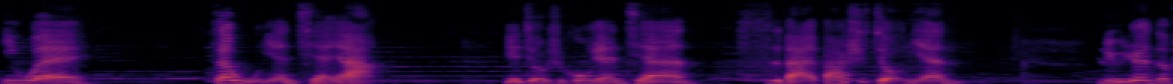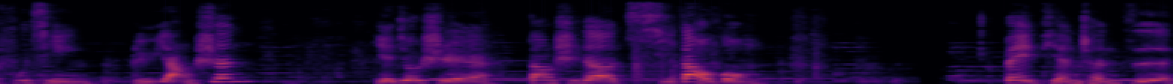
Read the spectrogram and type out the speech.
因为在五年前呀，也就是公元前四百八十九年，吕任的父亲吕阳生，也就是当时的齐悼公，被田成子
